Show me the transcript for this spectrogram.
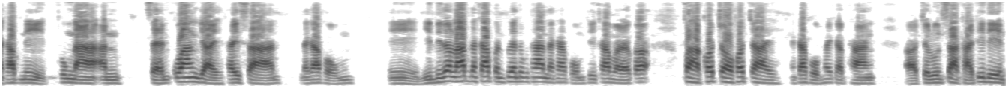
นะครับ นี่ทุ่งนาอันแสนกว้างใหญ่ไพศาลนะครับ ผมนี่ยินดีต้อนรับนะครับเพื่อนๆทุกท่านนะครับ ผมที่เข้ามาแล้วก็ฝากข้อจอเข้าใจนะครับ ผมให้กับทางเจรุนศักดิ์ขายที่ดิน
